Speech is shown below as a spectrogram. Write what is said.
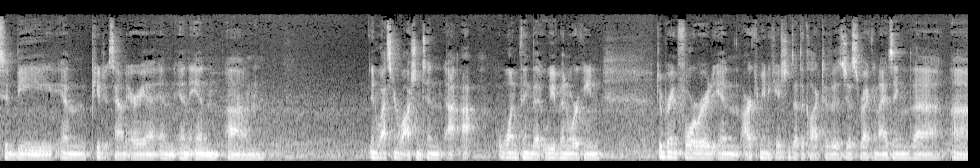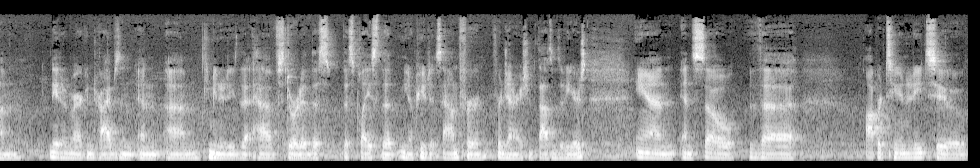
to be in Puget Sound area and, and in um, in Western Washington. I, I, one thing that we've been working to bring forward in our communications at the collective is just recognizing the um, Native American tribes and, and um, communities that have stewarded this this place, the you know Puget Sound, for for generations, thousands of years, and and so the opportunity to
